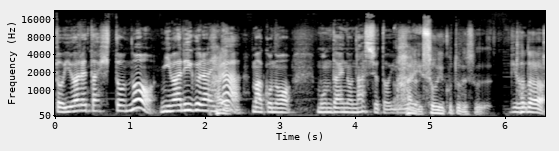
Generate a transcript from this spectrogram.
と言われた人の2割ぐらいが、はい、まあこの問題のナッシュというはいそういうことです。ただ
